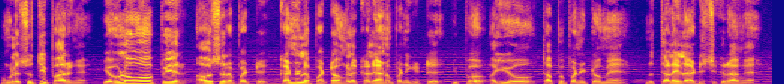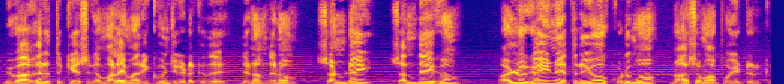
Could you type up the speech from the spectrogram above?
உங்களை சுத்தி பாருங்க. எவ்வளவோ பேர் அவசரப்பட்டு கண்ணுல பட்டவங்களை கல்யாணம் பண்ணிக்கிட்டு இப்போ ஐயோ தப்பு பண்ணிட்டோமே இந்த தலையில அடிச்சுக்கிறாங்க. விவாகரத்து கேஸுங்க மலை மாதிரி கூஞ்சு கிடக்குது. தினம் தினம் சண்டை சந்தேகம் அழுகைன்னு எத்தனையோ குடும்பம் நாசமா போயிட்டு இருக்கு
